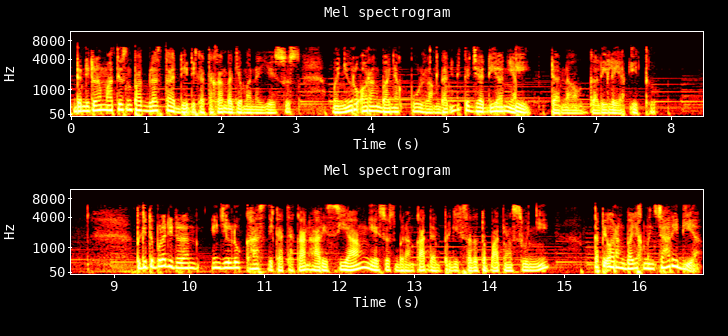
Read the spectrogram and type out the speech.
Dan di dalam Matius 14 tadi dikatakan bagaimana Yesus menyuruh orang banyak pulang dan ini kejadian yang di Danau Galilea itu. Begitu pula di dalam Injil Lukas dikatakan hari siang Yesus berangkat dan pergi ke satu tempat yang sunyi, tapi orang banyak mencari dia,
